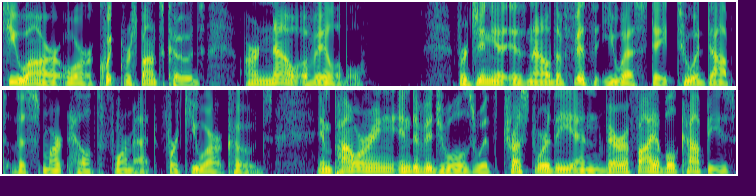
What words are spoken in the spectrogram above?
QR, or Quick Response Codes, are now available. Virginia is now the fifth U.S. state to adopt the Smart Health format for QR codes, empowering individuals with trustworthy and verifiable copies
